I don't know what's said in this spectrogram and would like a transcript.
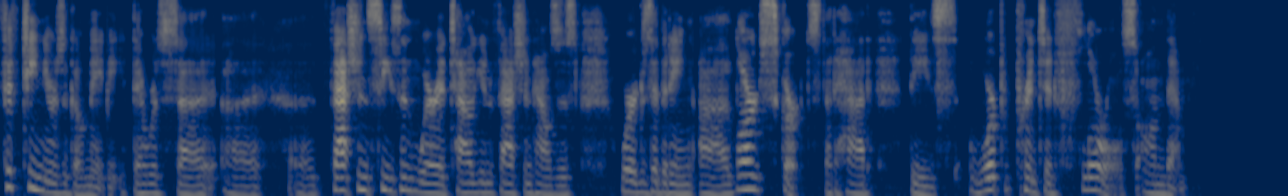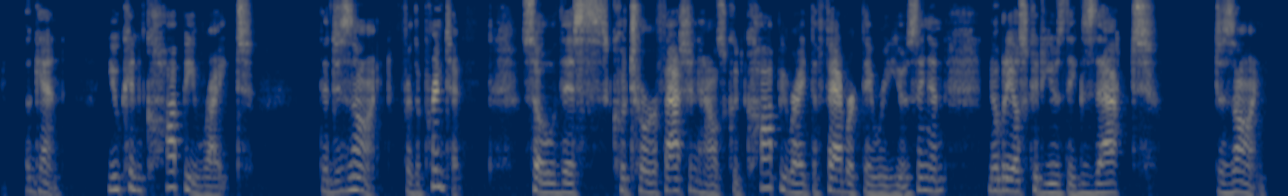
15 years ago, maybe. There was uh, uh, a fashion season where Italian fashion houses were exhibiting uh, large skirts that had these warp printed florals on them. Again, you can copyright the design for the printing. So this couture fashion house could copyright the fabric they were using, and nobody else could use the exact design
